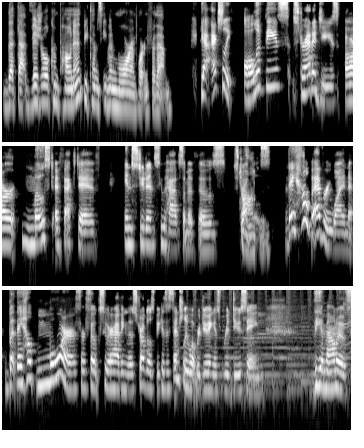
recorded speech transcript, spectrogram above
that that visual component becomes even more important for them. Yeah, actually, all of these strategies are most effective in students who have some of those struggles. They help everyone, but they help more for folks who are having those struggles because essentially what we're doing is reducing the amount of,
